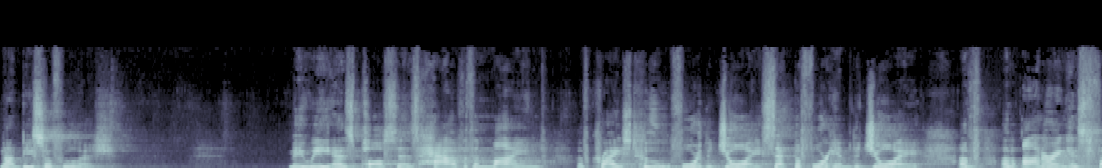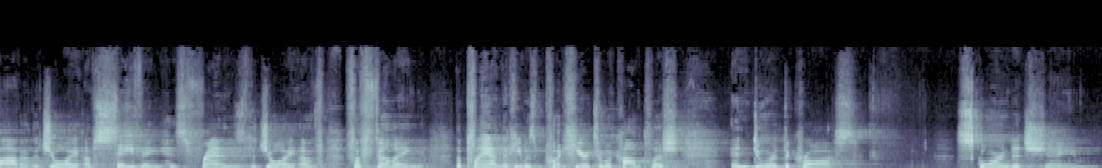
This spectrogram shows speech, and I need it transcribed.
not be so foolish. May we, as Paul says, have the mind of Christ, who, for the joy set before him, the joy of, of honoring his Father, the joy of saving his friends, the joy of fulfilling the plan that he was put here to accomplish, endured the cross, scorned its shame,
